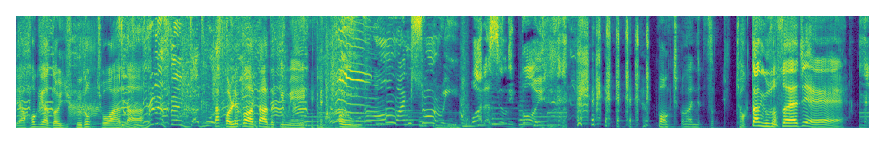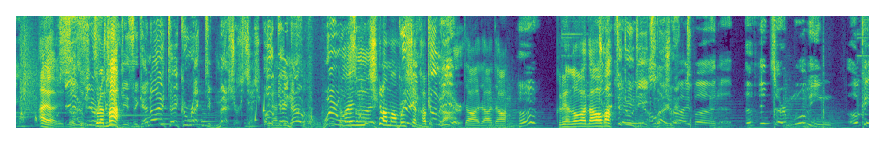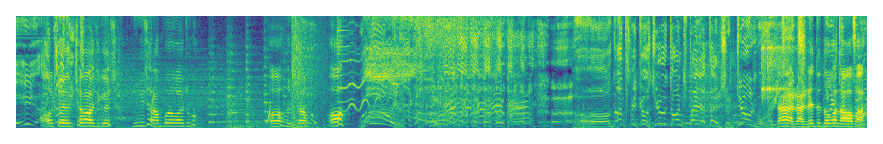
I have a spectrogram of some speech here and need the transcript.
야 허기야 너 유독 좋아한다 딱 걸릴 것 같다 느낌이 어우 Oh, I'm sorry. What a silly boy. 멍청한 녀석 적당히 웃었어야지 아유 너도 시끄러 do 마 this again, I'll take corrective measures. 그래 안 Okay, now, 되겠어 where was 그러면? 실험 한번 here. 자자자 그래 너가 나와봐 uh. 어 제, 제가 이게 눈이 잘 안 보여가지고 어 일단 어 Oh, that's because you don't pay attention. Don't worry. 나, 나 레드 너가 나와봐.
